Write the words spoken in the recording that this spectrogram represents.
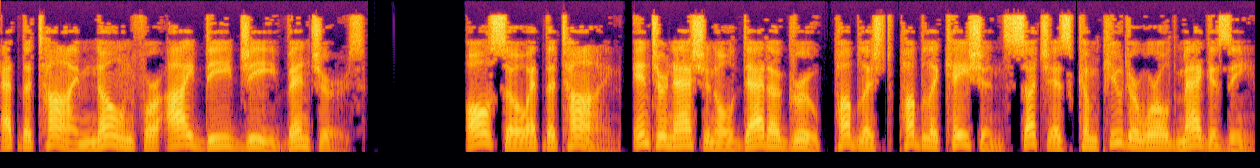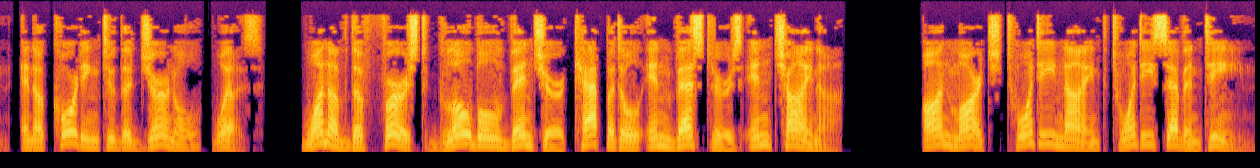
at the time known for IDG Ventures. Also at the time, International Data Group published publications such as Computerworld magazine, and according to the journal, was one of the first global venture capital investors in China. On March 29, 2017,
